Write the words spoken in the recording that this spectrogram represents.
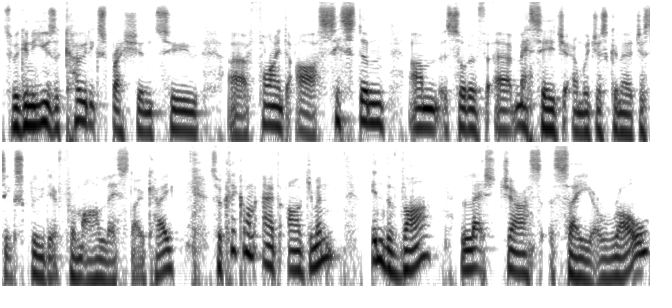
So we're going to use a code expression to uh, find our system um, sort of uh, message and we're just going to just exclude it from our list okay? So click on add argument. In the var let's just say role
